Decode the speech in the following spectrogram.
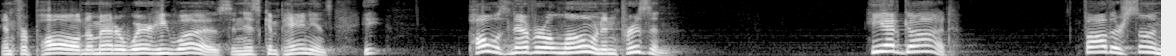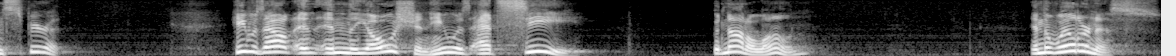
And for Paul, no matter where he was and his companions, he, Paul was never alone in prison. He had God Father, Son, Spirit. He was out in, in the ocean, he was at sea. but not alone. In the wilderness,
